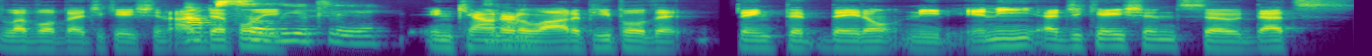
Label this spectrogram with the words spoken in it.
level of education. I've Absolutely. definitely encountered yeah. a lot of people that think that they don't need any education, so that's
